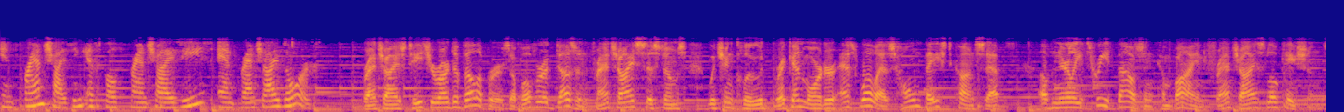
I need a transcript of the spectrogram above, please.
in franchising as both franchisees and franchisors. Franchise Teacher are developers of over a dozen franchise systems, which include brick and mortar as well as home based concepts of nearly 3,000 combined franchise locations.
